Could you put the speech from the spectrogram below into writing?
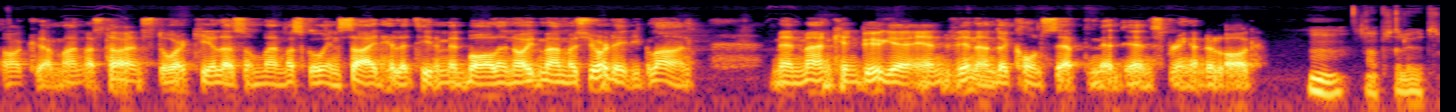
Och uh, man måste ha en stor kille som man måste gå inside hela tiden med bollen och man måste göra det ibland. Men man kan bygga en vinnande koncept med en springande lag. Mm, absolut.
